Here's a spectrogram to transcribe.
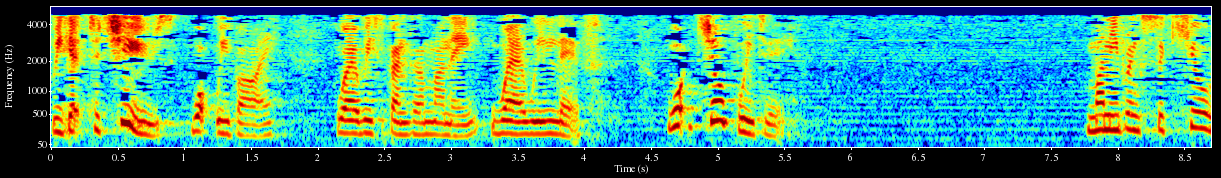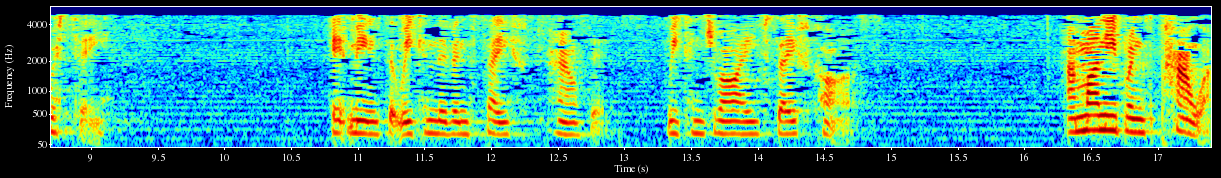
We get to choose what we buy, where we spend our money, where we live, what job we do. Money brings security. It means that we can live in safe houses. We can drive safe cars. And money brings power.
